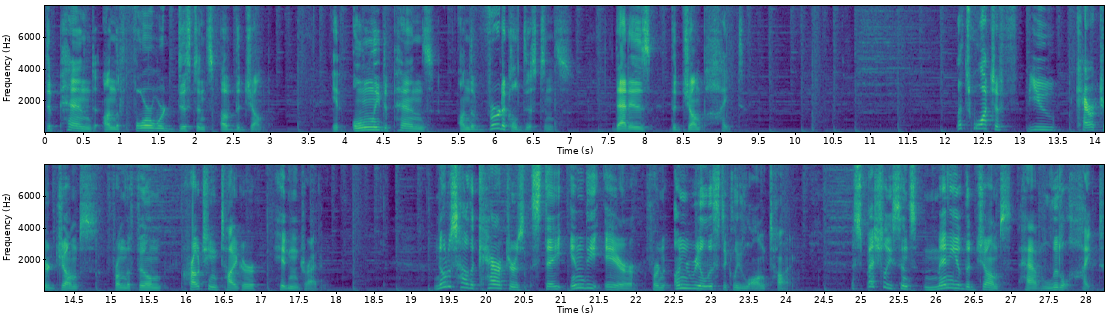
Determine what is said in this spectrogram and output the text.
depend on the forward distance of the jump. It only depends on the vertical distance, that is, the jump height. Let's watch a few character jumps from the film Crouching Tiger, Hidden Dragon. Notice how the characters stay in the air for an unrealistically long time, especially since many of the jumps have little height.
